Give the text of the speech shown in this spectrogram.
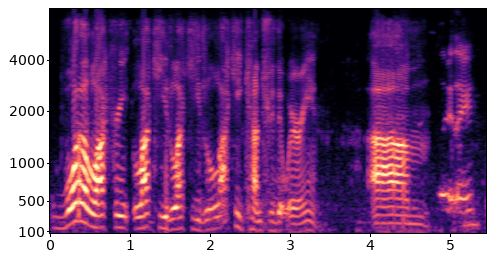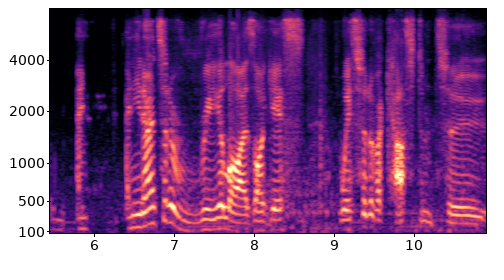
what a lucky, lucky, lucky, lucky country that we're in. Um, Absolutely. and and you don't sort of realize, I guess, we're sort of accustomed to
